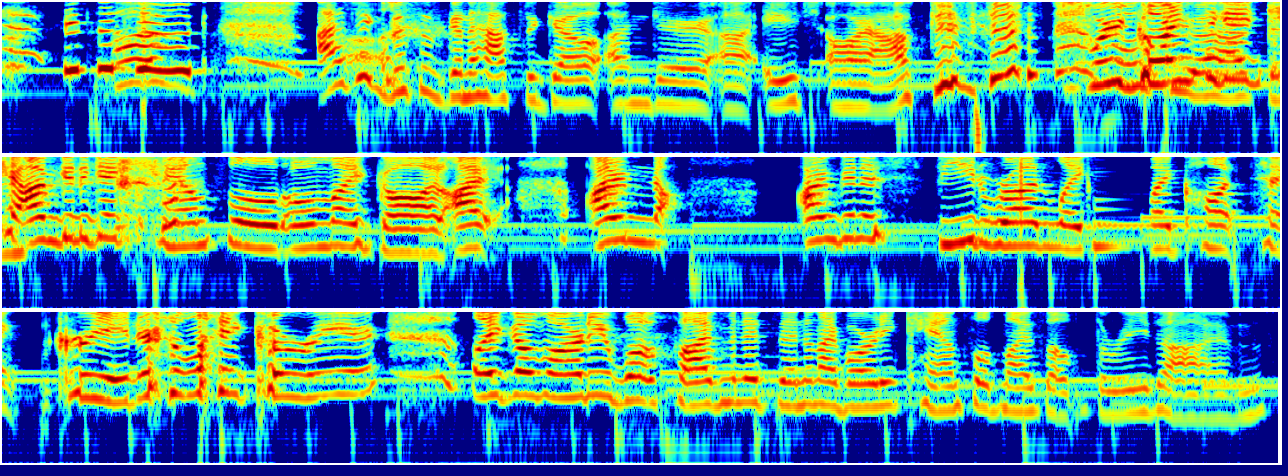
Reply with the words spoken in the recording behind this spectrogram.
It's a Um, joke. I think this is gonna have to go under uh, HR after this. We're We'll going to get. Ca- I'm gonna get canceled. Oh my god. I. I'm not. I'm gonna speed run like my content creator like career. Like I'm already what five minutes in and I've already canceled myself three times.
